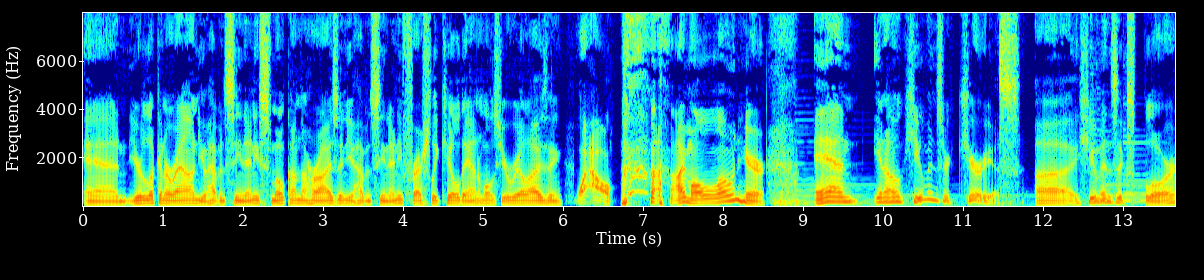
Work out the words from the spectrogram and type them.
and you're looking around, you haven't seen any smoke on the horizon, you haven't seen any freshly killed animals, you're realizing, wow, I'm all alone here. And, you know, humans are curious. Uh, humans explore.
